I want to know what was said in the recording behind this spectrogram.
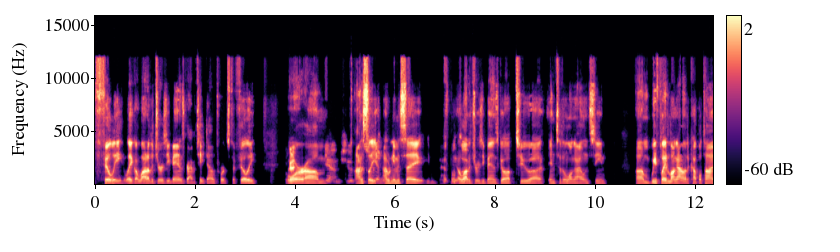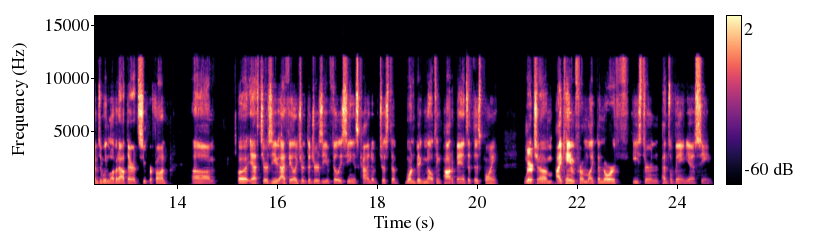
Philly. Like a lot of the Jersey bands gravitate down towards to Philly. Okay. Or um yeah, sure. honestly, I wouldn't even say a lot of Jersey bands go up to uh into the Long Island scene. Um, we've played Long Island a couple times and we love it out there. It's super fun. Um, but yes, Jersey. I feel like the Jersey and Philly scene is kind of just a one big melting pot of bands at this point. Sure. Which um, I came from like the northeastern Pennsylvania scene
